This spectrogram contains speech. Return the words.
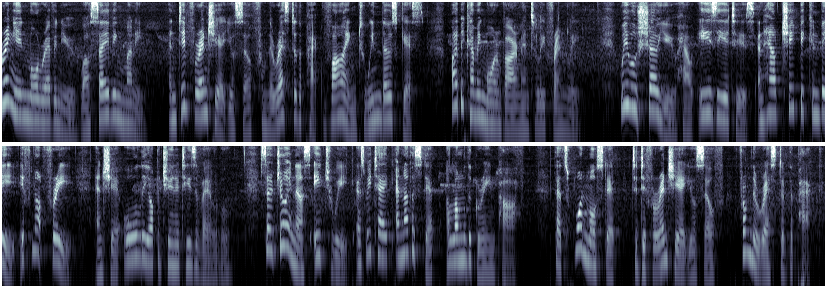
Bring in more revenue while saving money and differentiate yourself from the rest of the pack vying to win those guests by becoming more environmentally friendly. We will show you how easy it is and how cheap it can be, if not free, and share all the opportunities available. So join us each week as we take another step along the green path. That's one more step to differentiate yourself from the rest of the pack.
